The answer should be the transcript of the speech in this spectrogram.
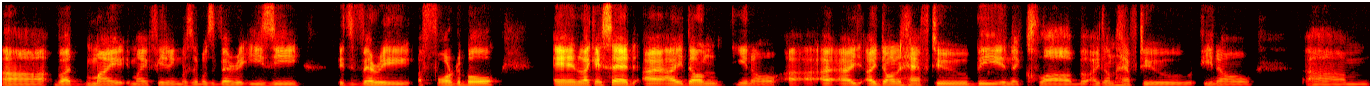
Uh, but my my feeling was it was very easy. It's very affordable, and like I said, I, I don't you know I, I I don't have to be in a club. I don't have to you know um,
